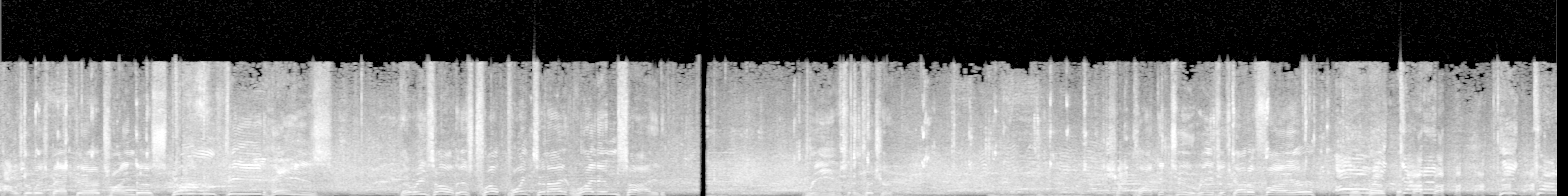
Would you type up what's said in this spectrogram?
Hauser was back there trying to spoon feed Hayes. The result is 12 point tonight right inside. Reaves and Pritchard. Shot clock at two. Reaves has got a fire. Oh, he got it! He got it!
